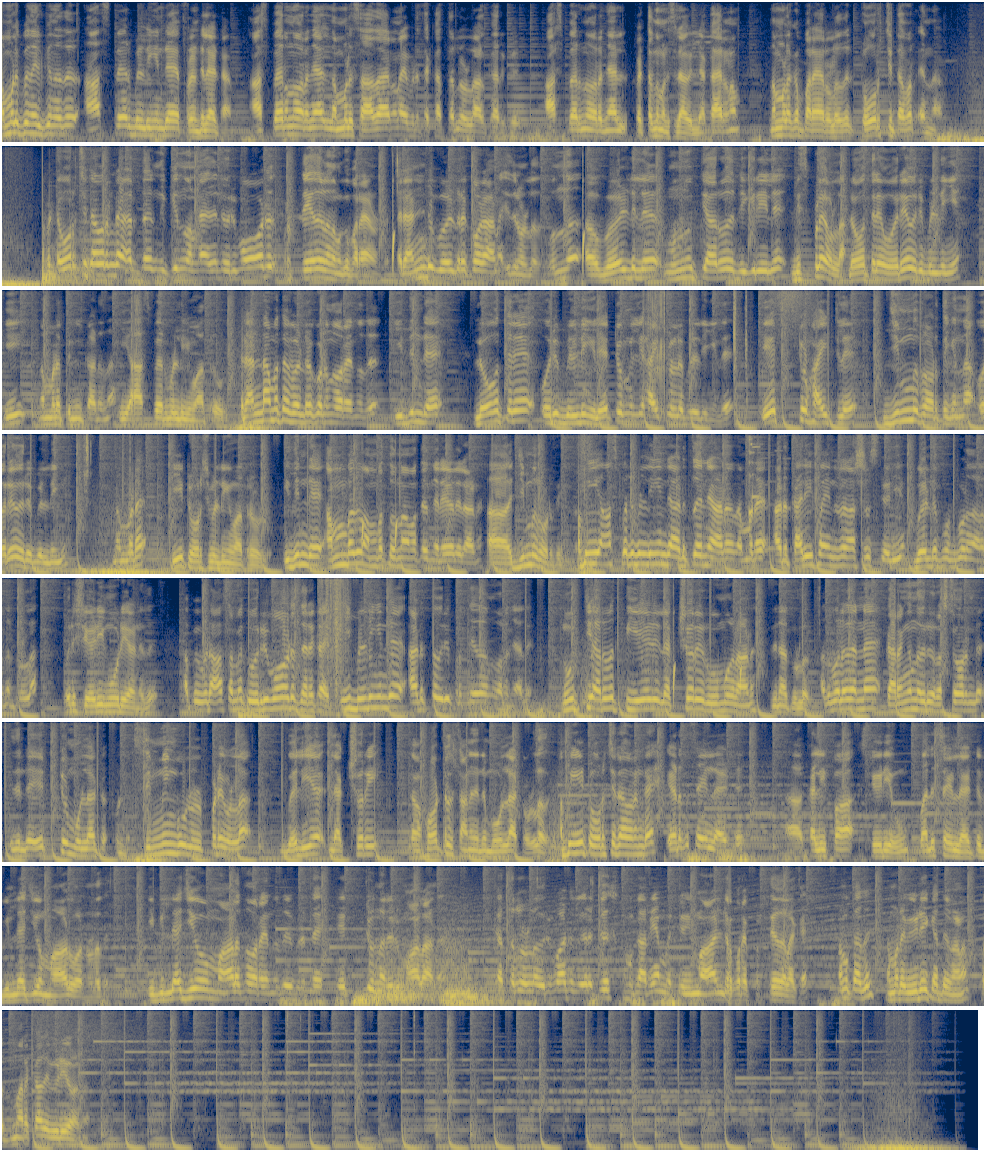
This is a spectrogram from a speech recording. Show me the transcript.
നമ്മളിപ്പോൾ നിൽക്കുന്നത് ആസ്പെയർ ബിൽഡിങ്ങിന്റെ ഫ്രണ്ടിലായിട്ടാണ്. ആസ്പെയർ എന്ന് പറഞ്ഞാൽ നമ്മൾ സാധാരണ ഇവിടുത്തെ ഖത്തറിലുള്ള ആൾക്കാർക്ക് ആസ്പെയർ എന്ന് പറഞ്ഞാൽ പെട്ടെന്ന് മനസ്സിലാവില്ല. കാരണം നമ്മളൊക്കെ പറയാറുള്ളത് ടോർച്ച് ടവർ എന്നാണ്. അപ്പൊ ടോർച്ച് ടവറിന്റെ അടുത്ത് നിൽക്കുന്ന പറഞ്ഞാൽ ഇതിന്റെ ഒരുപാട് പ്രത്യേകതകൾ നമുക്ക് പറയാനുണ്ട്. രണ്ട് വേൾഡ് റെക്കോർഡാണ് ഇതിനുള്ളത്. ഒന്ന് വേൾഡിൽ മുന്നൂറ്റി അറുപത് ഡിഗ്രിയിൽ ഡിസ്പ്ലേ ഉള്ള ലോകത്തിലെ ഒരേ ഒരു ബിൽഡിംഗ് ഈ നമ്മുടെ പിന്നിൽ കാണുന്ന ഈ ആസ്പെയർ ബിൽഡിംഗ് മാത്രമേ ഉള്ളൂ. രണ്ടാമത്തെ വേൾഡ് റെക്കോർഡ് എന്ന് പറയുന്നത് ഇതിന്റെ ലോകത്തിലെ ഒരു ബിൽഡിങ്ങിൽ ഏറ്റവും വലിയ ഹൈറ്റിലുള്ള ബിൽഡിങ്ങിൽ ഏറ്റവും ഹൈറ്റിൽ ജിമ്മ് പ്രവർത്തിക്കുന്ന ഒരേ ഒരു ബിൽഡിംഗ് നമ്മുടെ ഈ ടോർച്ച് ബിൽഡിംഗ് മാത്രമേ ഉള്ളൂ. ഇതിന്റെ അമ്പതും അമ്പത്തൊന്നാമത്തെ നിലകളിലാണ് ജിമ്മ് പ്രവർത്തിക്കുന്നത്. അപ്പൊ ഈ ആസ്പർ ബിൽഡിങ്ങിന്റെ അടുത്ത് തന്നെയാണ് നമ്മുടെ Khalifa international stadium world football നടന്നിട്ടുള്ള ഒരു സ്റ്റേഡിയം കൂടിയാണിത്. അപ്പൊ ഇവിടെ ആ സമയത്ത് ഒരുപാട് തിരക്കായി. ഈ ബിൽഡിങ്ങിന്റെ അടുത്ത ഒരു പ്രത്യേകത എന്ന് പറഞ്ഞാൽ നൂറ്റി അറുപത്തിയേഴ് ലക്ഷറി റൂമുകളാണ് ഇതിനകത്തുള്ളത്. അതുപോലെ തന്നെ കറങ്ങുന്ന ഒരു റെസ്റ്റോറന്റ് ഇതിന്റെ ഏറ്റവും മുകളിലായിട്ട് ഉണ്ട്. സ്വിമ്മിംഗ് പൂൾ ഉൾപ്പെടെയുള്ള വലിയ ലക്ഷറി ഹോട്ടൽസ് ആണ് ഇതിന്റെ മുകളിലായിട്ടുള്ളത്. അപ്പോൾ ഈ ടോർച്ച് ടവറിന്റെ ഇടത് സൈഡിലായിട്ട് ഖലീഫ സ്റ്റേഡിയവും വല സൈഡിലായിട്ട് വില്ലാജിയോ മാളും ഉള്ളത് ഈ വില്ലാജിയോ മാൾ എന്ന് പറയുന്നത് ഇവിടുത്തെ ഏറ്റവും നല്ലൊരു മാളാണ് ഖത്തറിലുള്ള ഒരുപാട് പേർക്ക് നമുക്ക് അറിയാൻ പറ്റും ഈ മാളിന്റെ കുറേ പ്രത്യേകതകളൊക്കെ. നമുക്കത് നമ്മുടെ വീഡിയോക്കകത്ത് കാണാം. അത് മറക്കാതെ വീഡിയോ ആണ്.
